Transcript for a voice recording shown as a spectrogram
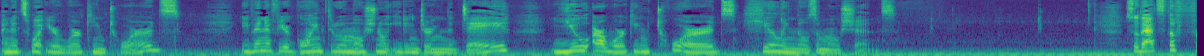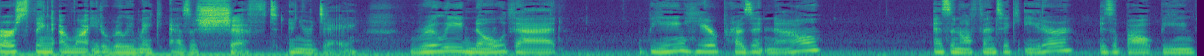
And it's what you're working towards. Even if you're going through emotional eating during the day, you are working towards healing those emotions. So that's the first thing I want you to really make as a shift in your day. Really know that being here present now as an authentic eater is about being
